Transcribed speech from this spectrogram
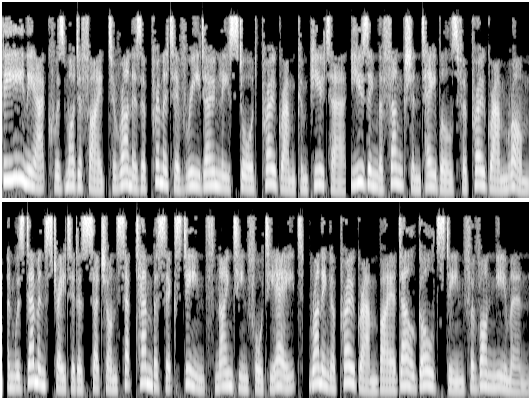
The ENIAC was modified to run as a primitive read-only stored program computer, using the function tables for program ROM and was demonstrated as such on September 16, 1948, running a program by Adele Goldstein for von Neumann.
